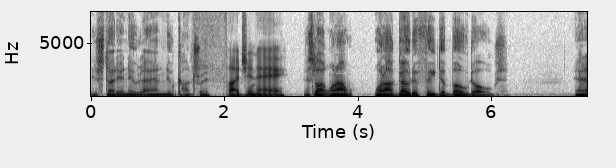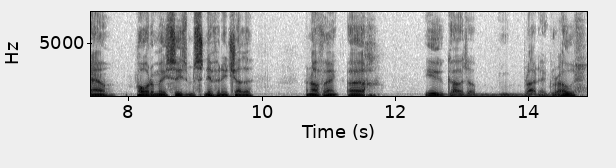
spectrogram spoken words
You study a new land, new country. Fudging a. It's like when I when I go to feed the bulldogs, you know, part of me sees them sniffing each other, and I think, ugh, you guys are bloody gross.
